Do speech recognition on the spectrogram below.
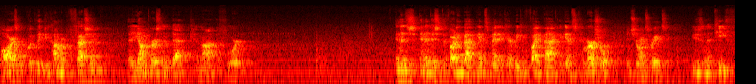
ours will quickly become a profession that a young person in debt cannot afford. In addition, in addition to fighting back against Medicare, we can fight back against commercial insurance rates using the teeth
